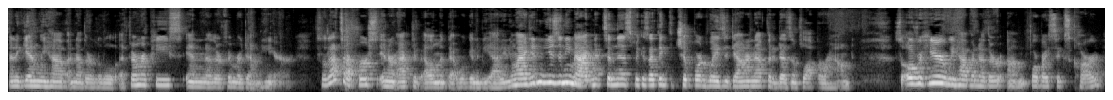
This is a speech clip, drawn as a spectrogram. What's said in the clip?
And again, we have another little ephemera piece and another ephemera down here. So that's our first interactive element that we're going to be adding. And I didn't use any magnets in this because I think the chipboard weighs it down enough that it doesn't flop around. So over here we have another um, 4x6 card,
